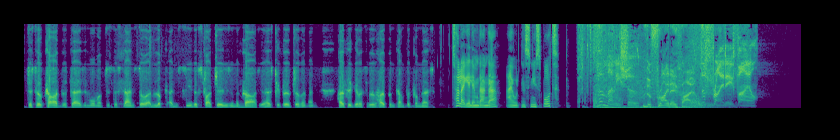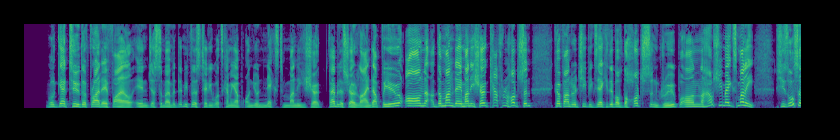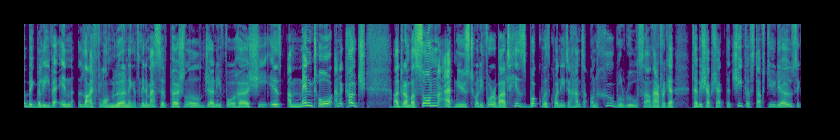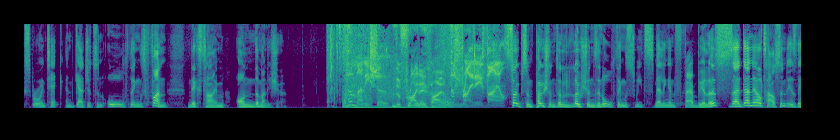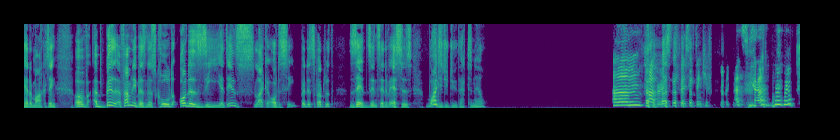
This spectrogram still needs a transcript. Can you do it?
just to crowd the players in warm up, just to stand still and look and see the striped jerseys in the mm. crowd. You know, as people have driven and hopefully give us a bit of hope and comfort from that. Tolagele Mganga, Eyewitness News Sport. The Money Show. The Friday File. The Friday File. We'll get to the Friday file in just a moment. Let me first tell you what's coming up on your next Money Show. Fabulous show lined up for you on the Monday Money Show. Catherine Hodgson co founder and chief executive of the Hodgson Group, on how she makes money. She's also a big believer in lifelong learning. It's been a massive personal journey for her. She is a mentor and a coach. Adriaan Basson at News 24 about his book with Qaanitah Hunter on who will rule South Africa. Toby Shapshak, the chief of Stuff Studios, exploring tech and gadgets and all things fun next time on The Money Show. The Money Show. The Friday File. The Friday File. Soaps and potions and lotions and all things sweet smelling and fabulous. Uh, Danielle Towsen is the head of marketing of a, bu- a family business called Odyzzey. It is like an Odyssey, but it's spelled with Z's instead of S's. Why did you do that, Danielle? Um, hi, Bruce. Firstly, thank you for having us. Yeah.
